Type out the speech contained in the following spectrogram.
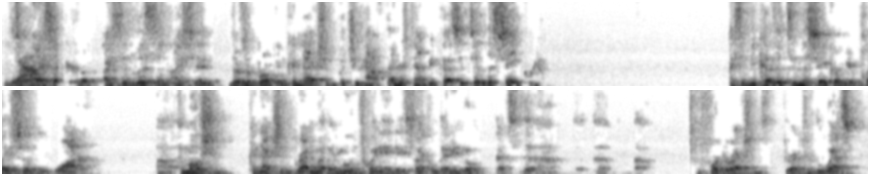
Yeah. So I said, her, I said, listen, I said, there's a broken connection, but you have to understand because it's in the sacrum. I said, because it's in the sacrum, your place of water, uh, emotion, connection, grandmother moon, 28 day cycle, letting go. That's the, uh, the, the, the, four directions, direction of the west.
